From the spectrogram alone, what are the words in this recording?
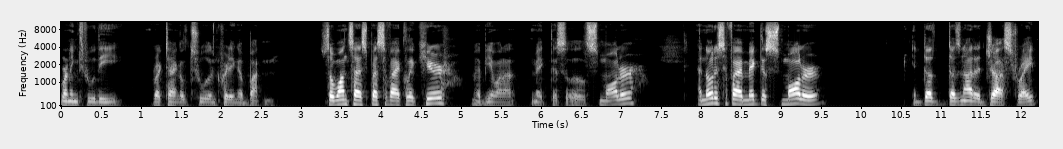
running through the rectangle tool and creating a button. So once I specify click here maybe I want to make this a little smaller and notice if I make this smaller it does, does not adjust right?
